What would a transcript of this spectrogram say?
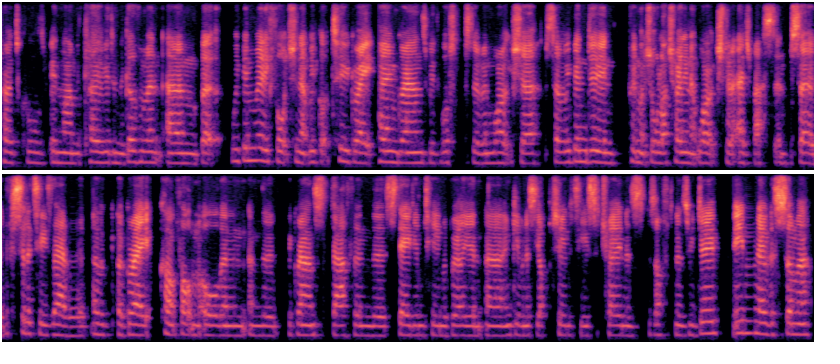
protocols in line with COVID and the government. Um, but we've been really fortunate. We've got two great home grounds with Worcester and Warwickshire. So we've been doing pretty much all our training at Warwickshire at Edgbaston. So the facilities there are, are, great. Can't fault them at all. And, and the, the ground staff and the stadium team are brilliant uh, and giving us the opportunities to train as, as often as we do. Even over the summer,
